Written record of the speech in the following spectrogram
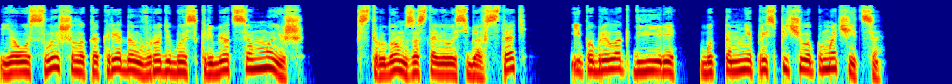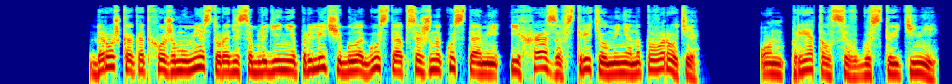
я услышала, как рядом вроде бы скребется мышь. С трудом заставила себя встать и побрела к двери, будто мне приспичило помочиться. Дорожка к отхожему месту ради соблюдения приличий была густо обсажена кустами, и Хаза встретил меня на повороте. Он прятался в густой тени.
